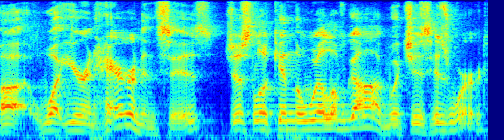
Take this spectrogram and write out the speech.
uh, what your inheritance is, just look in the will of God, which is his word.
